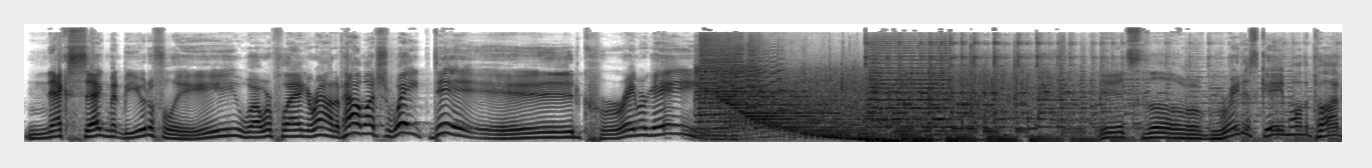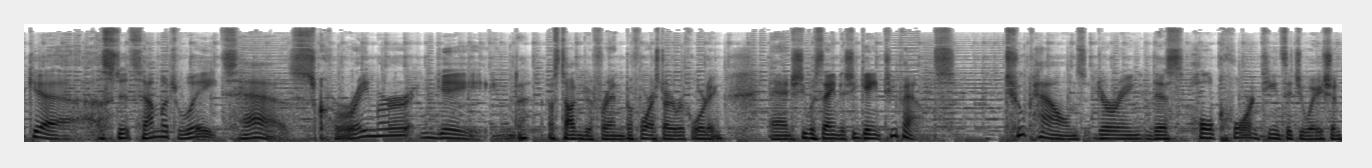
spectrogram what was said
next segment beautifully while we're playing around of how much weight did Kramer gain? It's the greatest game on the podcast. It's how much weight has Kramer gained. I was talking to a friend before I started recording, and she was saying that she gained two pounds. Two pounds during this whole quarantine situation.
